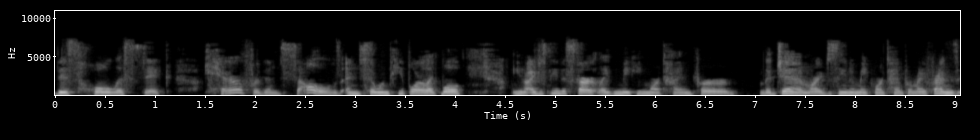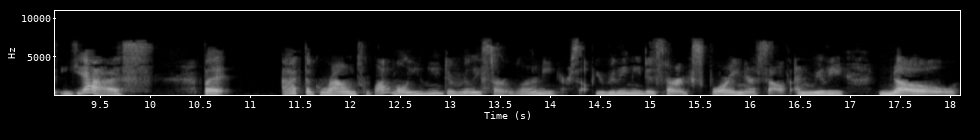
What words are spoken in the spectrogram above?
this holistic care for themselves. And so when people are like, well, you know, I just need to start like making more time for the gym or I just need to make more time for my friends. Yes. But at the ground level, you need to really start learning yourself. You really need to start exploring yourself and really know,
